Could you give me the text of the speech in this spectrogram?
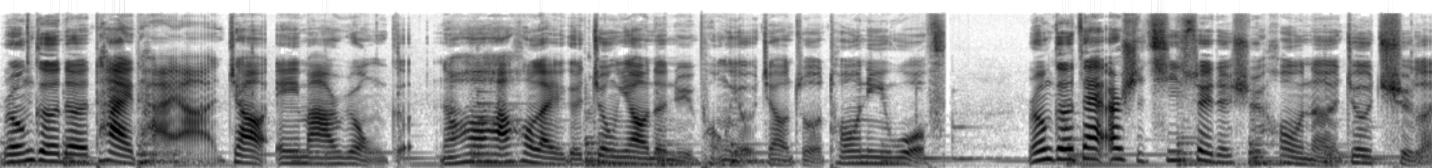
荣格的太太啊叫 Emma 荣格，然后他后来有一个重要的女朋友叫做 Tony Wolf。荣格在二十七岁的时候呢，就娶了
